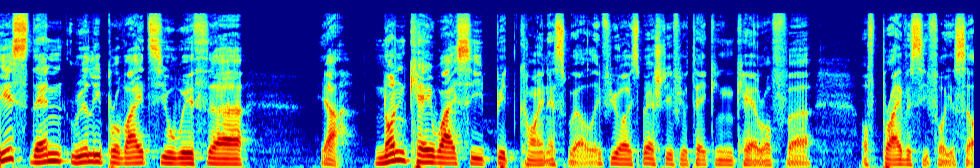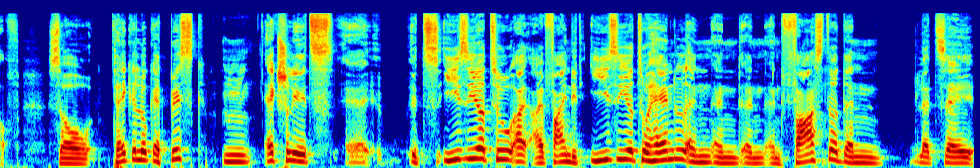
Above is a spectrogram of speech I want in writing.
this then really provides you with, uh, yeah, non KYC Bitcoin as well. If you are, especially if you're taking care of uh, of privacy for yourself. So take a look at Bisq. Mm, actually, it's uh, it's easier to. I, I, find it easier to handle and and and and faster than let's say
